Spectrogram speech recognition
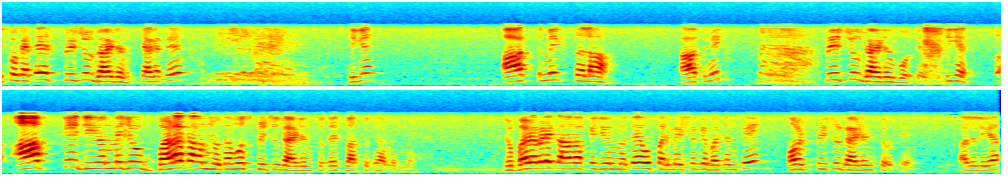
इसको कहते हैं स्पिरिचुअल गाइडेंस क्या कहते हैं? ठीक है? आत्मिक सलाह आत्मिक स्पिरिचुअल गाइडेंस बोलते हैं ठीक है? तो आपके जीवन में जो बड़ा काम जो होता है वो स्पिरिचुअल गाइडेंस होता है इस बात को ध्यान रखना। जो बड़े बड़े काम आपके जीवन में होते हैं वो परमेश्वर के वचन से और स्पिरिचुअल गाइडेंस से होते हैं। हालेलुया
